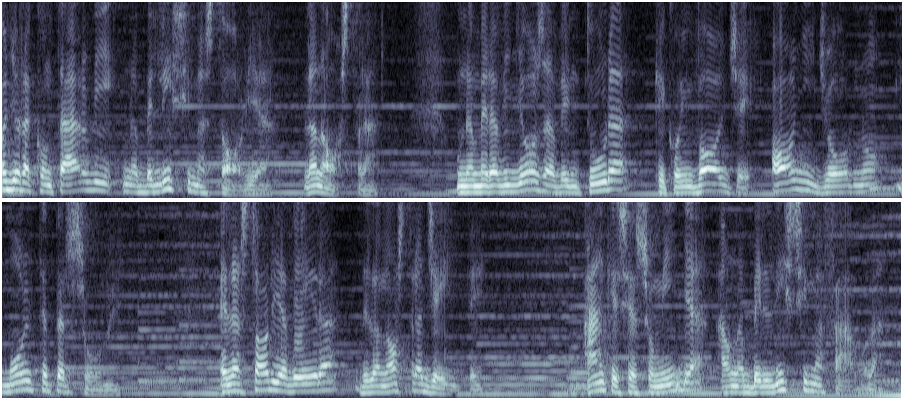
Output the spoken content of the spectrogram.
Voglio raccontarvi una bellissima storia, la nostra, una meravigliosa avventura che coinvolge ogni giorno molte persone. È la storia vera della nostra gente, anche se assomiglia a una bellissima favola.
